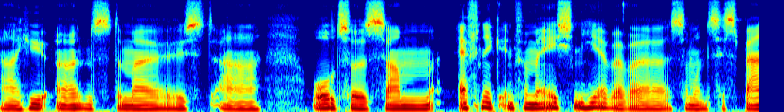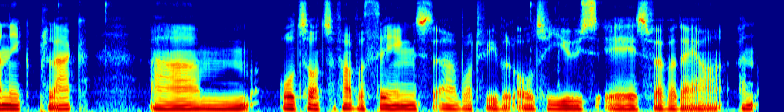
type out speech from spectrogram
uh, who earns the most, uh, also some ethnic information here, whether someone's Hispanic, black, um, all sorts of other things. Uh, what we will also use is whether they are an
